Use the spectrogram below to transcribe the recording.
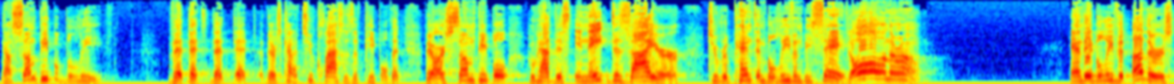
Now, some people believe that, that, that, that there's kind of two classes of people. That there are some people who have this innate desire to repent and believe and be saved, all on their own. And they believe that others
